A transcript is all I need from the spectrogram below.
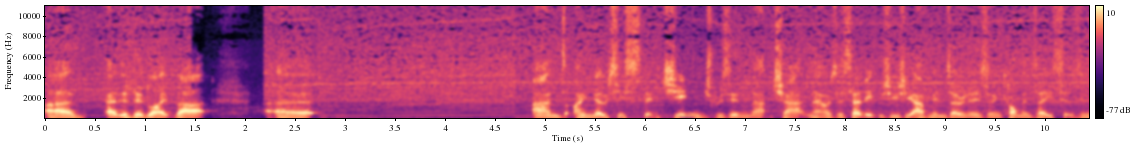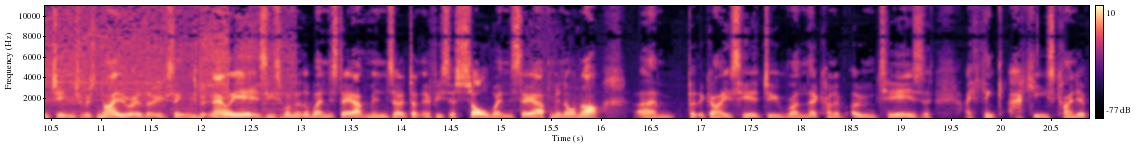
Um, anything like that. Uh, and I noticed that Ginge was in that chat. Now, as I said, it was usually admins, owners, and commentators, and Ginge was neither of those things, but now he is. He's one of the Wednesday admins. I don't know if he's a sole Wednesday admin or not, um, but the guys here do run their kind of own tiers. I think Aki's kind of.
